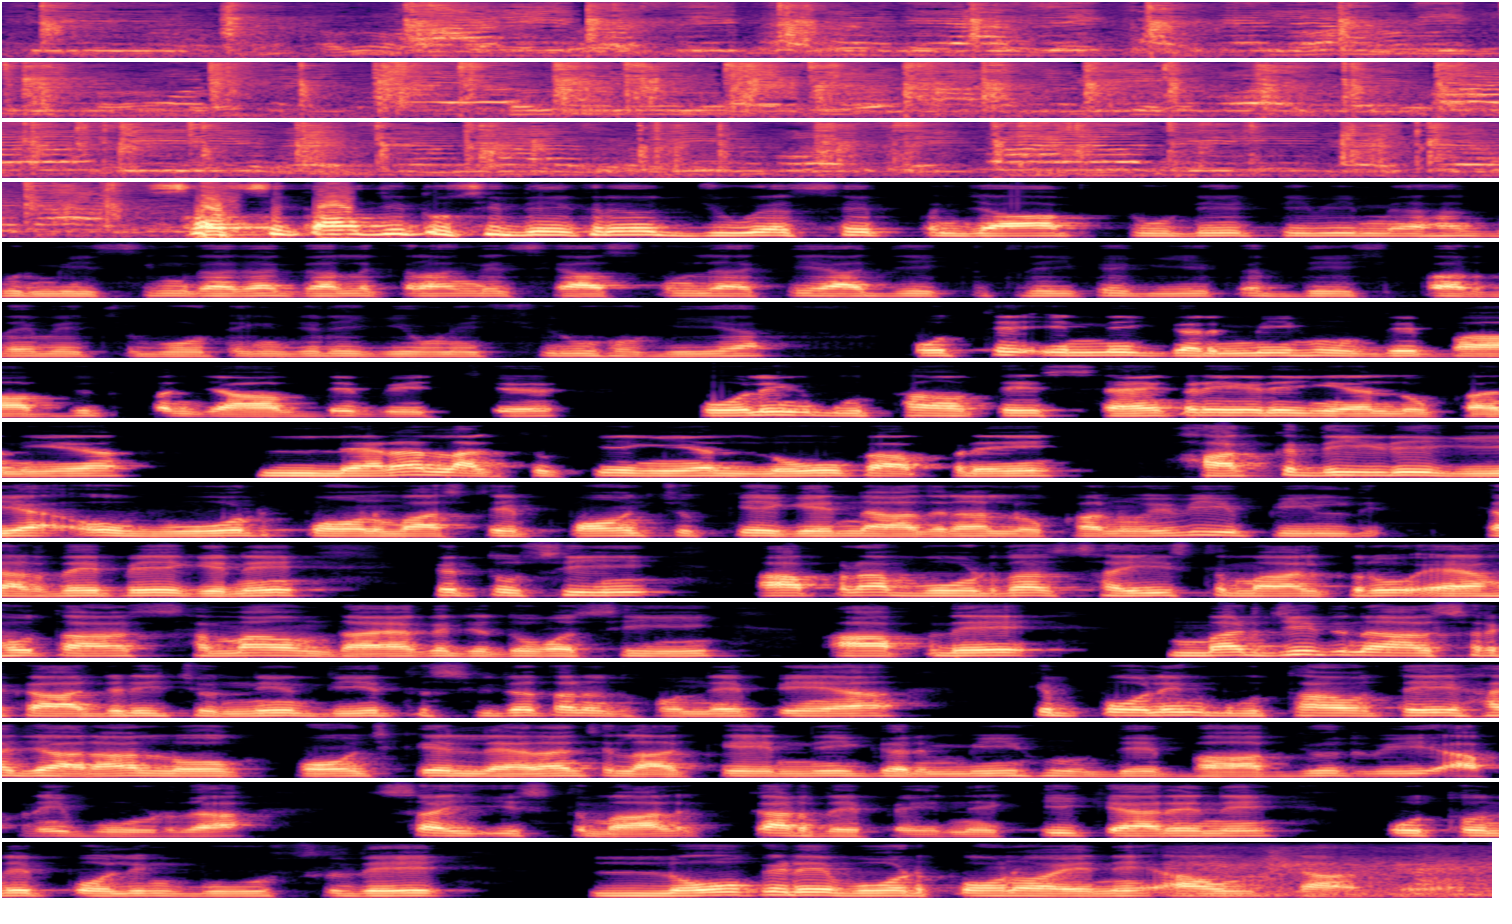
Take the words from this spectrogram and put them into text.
ਦੱਸਦੇ ਹਾਂ। ਸਤਿ ਸ਼੍ਰੀ ਅਕਾਲ ਜੀ, ਤੁਸੀਂ ਦੇਖ ਰਹੇ ਹੋ ਯੂਐਸਏ ਪੰਜਾਬ ਟੂਡੇ ਟੀਵੀ ਮੈਂ ਹਾਂ ਗੁਰਮੀਤ ਸਿੰਘ ਰਾਜਾ। ਗੱਲ ਕਰਾਂਗੇ ਸਿਆਸਤ ਨੂੰ ਲੈ ਕੇ। ਅੱਜ ਇੱਕ ਤਰੀਕ ਹੈਗੀ ਹੈ ਕਿ ਦੇਸ਼ ਭਰ ਦੇ ਵਿੱਚ VOTING ਜਿਹੜੀ ਹੈਗੀ, ਹੋਣੀ ਸ਼ੁਰੂ ਹੋ ਗਈ ਆ। ਉੱਥੇ ਇੰਨੀ ਗਰਮੀ ਹੋਣ ਦੇ ਬਾਵਜੂਦ ਪੰਜਾਬ ਦੇ ਵਿੱਚ ਪੋਲਿੰਗ ਬੂਥਾਂ ਉੱਤੇ ਸੈਂਕੜੇ ਜਿਹੜੇ ਲੋਕਾਂ ਦੀਆਂ ਲਹਿਰਾਂ ਲੱਗ ਚੁੱਕੀਆਂ ਹੈਗੀਆਂ ਲੋਕ ਆਪਣੇ ਹੱਕ ਦੀ ਜਿਹੜੀ ਹੈਗੀ ਆ, ਉਹ ਵੋਟ ਪਾਉਣ ਵਾਸਤੇ ਪਹੁੰਚ ਚੁੱਕੇ ਹੈਗੇ। ਨਾਲ ਦੇ ਨਾਲ ਲੋਕਾਂ ਨੂੰ ਇਹ ਵੀ ਅਪੀਲ ਕਰਦੇ ਪਏ ਹੈਗੇ ਨੇ ਕਿ ਤੁਸੀਂ ਆਪਣਾ ਵੋਟ ਦਾ ਸਹੀ ਇਸਤੇਮਾਲ ਕਰੋ। ਇਹੋ ਤਾਂ ਸਮਾਂ ਹੁੰਦਾ ਹੈ ਕਿ ਜਦੋਂ ਅਸੀਂ ਆਪਣੇ ਮਰਜ਼ੀ ਦੇ ਨਾਲ ਸਰਕਾਰ ਜਿਹੜੀ ਚੁਣਨੀ ਹੁੰਦੀ ਹੈ, ਤਸਵੀਰਾਂ ਤੁਹਾਨੂੰ ਦਿਖਾਉਂਦੇ ਪਏ ਆ ਕਿ ਪੋਲਿੰਗ ਬੂਥਾਂ ਉੱਤੇ ਹਜ਼ਾਰਾਂ ਲੋਕ ਪਹੁੰਚ ਕੇ ਲਹਿਰਾਂ ਚਲਾ ਕੇ ਇੰਨੀ ਗਰਮੀ ਹੋਣ ਦੇ ਬਾਵਜੂਦ ਵੀ ਆਪਣੀ ਵੋਟ ਦਾ ਸਹੀ ਇਸਤੇਮਾਲ ਕਰਦੇ ਪਏ ਨੇ। ਕੀ ਕਹਿ ਰਹੇ ਨੇ? ਉੱਥੋਂ ਦੇ ਪੋਲਿੰਗ ਬੂਥ ਦੇ ਲੋਕ ਜਿਹੜੇ ਵੋਟ ਪਾਉਣ ਆਏ ਨੇ, ਆਓ ਜਾਣਦੇ ਹਾਂ।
